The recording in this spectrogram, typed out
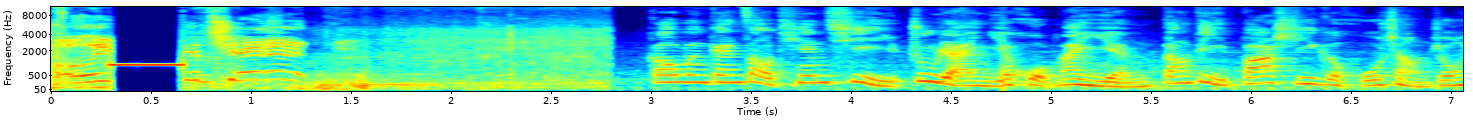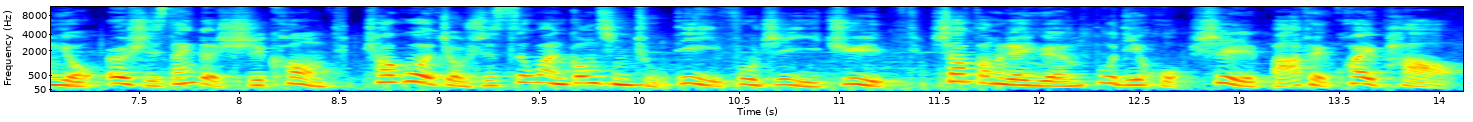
Holy shit！高温干燥天气助燃野火蔓延，当地八十一个火场中有二十三个失控，超过九十四万公顷土地付之一炬，消防人员不敌火势，拔腿快跑。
